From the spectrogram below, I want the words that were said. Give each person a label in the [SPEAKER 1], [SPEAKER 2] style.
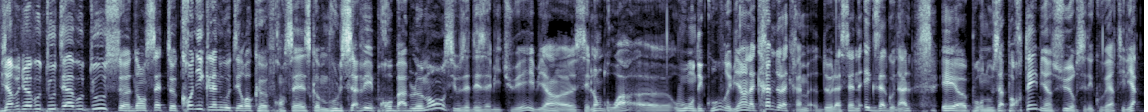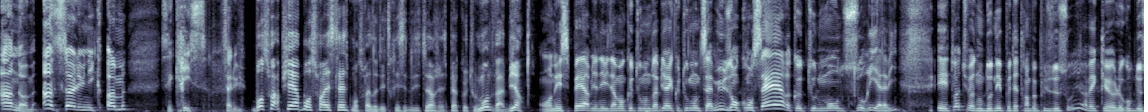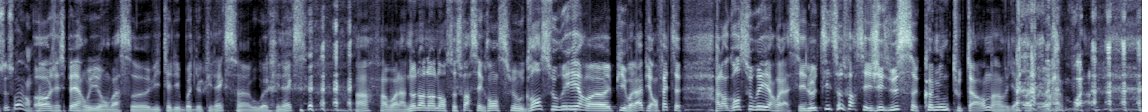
[SPEAKER 1] Bienvenue à vous toutes et à vous tous dans cette chronique La Nouveauté Rock française. Comme vous le savez probablement, si vous êtes des habitués, eh bien, euh, c'est l'endroit euh, où on découvre eh bien, la crème de la crème de la scène hexagonale. Et euh, pour nous apporter, bien sûr, ces découvertes, il y a un homme, un seul unique homme, c'est Chris. Salut.
[SPEAKER 2] Bonsoir Pierre, bonsoir Estes, bonsoir les auditrices et auditeurs, j'espère que tout le monde va bien.
[SPEAKER 1] On espère bien évidemment que tout le monde va bien et que tout le monde s'amuse en concert, que tout le monde sourit à la vie. Et toi, tu vas nous donner peut-être un peu plus de sourire avec le groupe de ce soir.
[SPEAKER 2] Oh j'espère, oui, on va se éviter les boîtes de Kleenex euh, ou à Kleenex. Hein, Enfin voilà, non, non, non, non, ce soir c'est grand, sou- grand sourire, euh, et puis voilà, puis en fait, euh, alors grand sourire, voilà, c'est le titre ce soir c'est Jesus Coming to Town, hein, il n'y a pas de... voilà.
